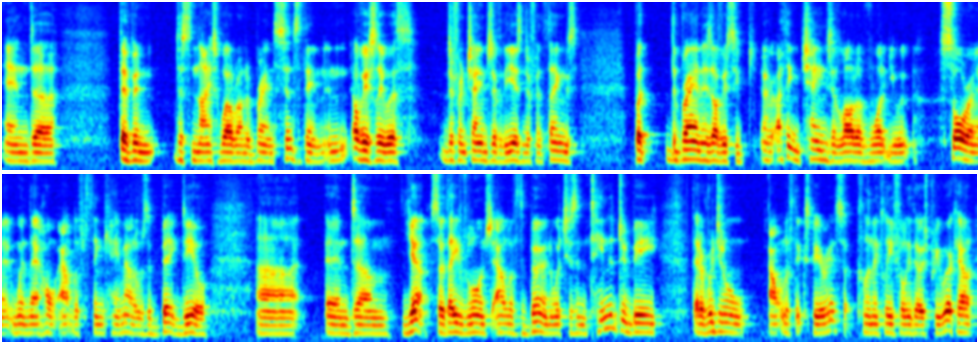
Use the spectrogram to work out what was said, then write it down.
And uh, they've been this nice, well-rounded brand since then, and obviously with different changes over the years and different things. But the brand has obviously, I think, changed a lot of what you saw in it when that whole Outlift thing came out. It was a big deal. Uh, and um, yeah, so they've launched Outlift Burn, which is intended to be that original Outlift experience, so clinically fully dosed pre workout,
